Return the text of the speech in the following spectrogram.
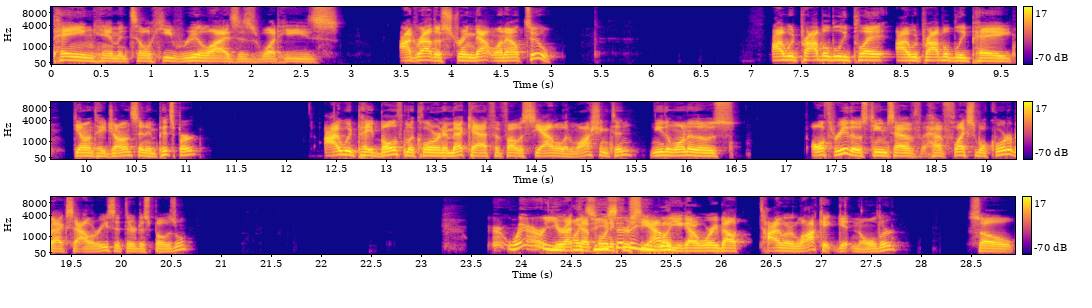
paying him until he realizes what he's I'd rather string that one out too. I would probably play I would probably pay Diontae Johnson in Pittsburgh. I would pay both McLaurin and Metcalf if I was Seattle and Washington. Neither one of those, all three of those teams have have flexible quarterback salaries at their disposal. Where are you? You're at like, that so point if you're Seattle, you, would... you got to worry about Tyler Lockett getting older. So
